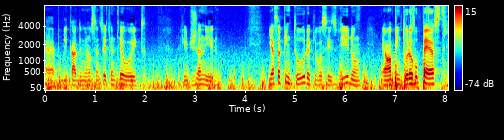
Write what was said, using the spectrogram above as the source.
é, publicado em 1988, no Rio de Janeiro. E essa pintura que vocês viram é uma pintura rupestre,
